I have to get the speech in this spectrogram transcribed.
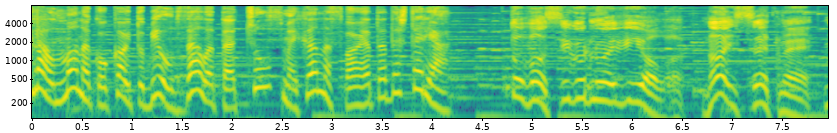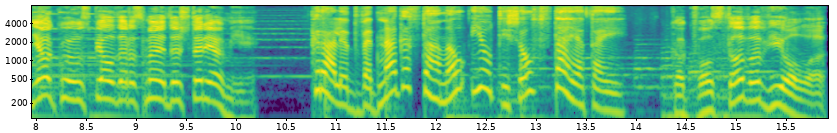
Крал Монако, който бил в залата, чул смеха на своята дъщеря. Това сигурно е Виола. Най-сетне, някой е успял да разсмее дъщеря ми. Кралят веднага станал и отишъл в стаята й. Какво става, Виола?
